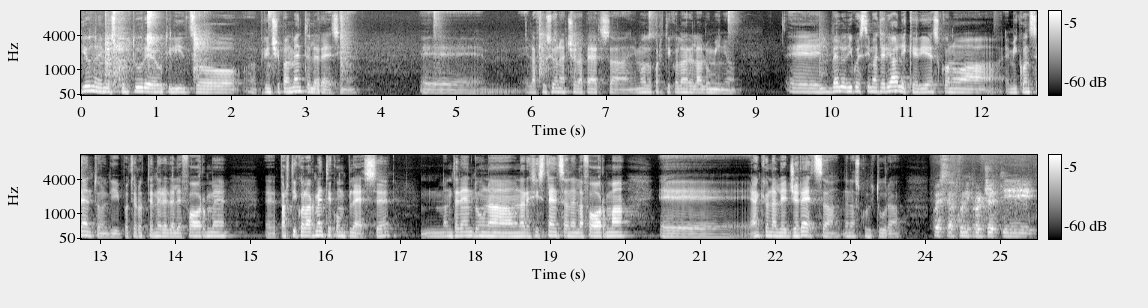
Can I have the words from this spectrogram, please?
Io nelle mie sculture utilizzo eh, principalmente le resine e, e la fusione a cera persa, in modo particolare l'alluminio. E il bello di questi materiali è che riescono a, e mi consentono di poter ottenere delle forme eh, particolarmente complesse, mantenendo una, una, resistenza nella forma e anche una leggerezza nella scultura. Questi alcuni progetti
